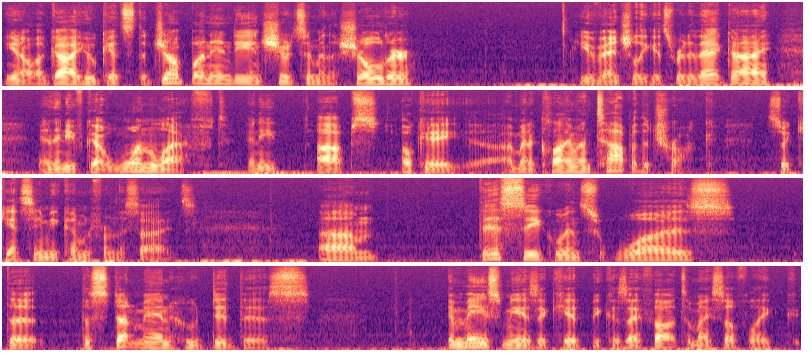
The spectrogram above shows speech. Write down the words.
you know, a guy who gets the jump on Indy and shoots him in the shoulder. He eventually gets rid of that guy, and then you've got one left, and he opts, okay, I'm going to climb on top of the truck, so he can't see me coming from the sides. Um, this sequence was the the stuntman who did this amazed me as a kid because I thought to myself like,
